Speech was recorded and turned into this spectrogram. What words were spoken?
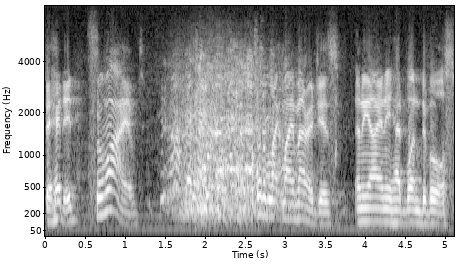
beheaded, survived. sort of like my marriages, only I only had one divorce.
